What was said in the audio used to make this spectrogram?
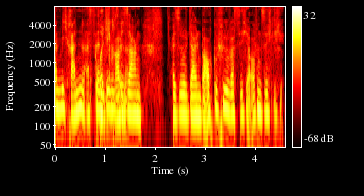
an mich ranlasse. Wollte ich gerade sagen, also dein Bauchgefühl, was dich ja offensichtlich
